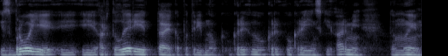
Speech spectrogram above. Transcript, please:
і зброї, і, і артилерії, та яка потрібна укр- укр- українській армії, то ми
